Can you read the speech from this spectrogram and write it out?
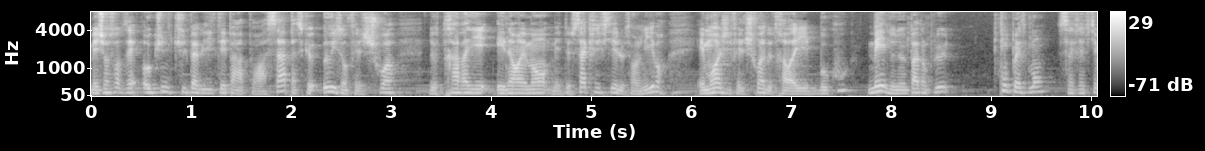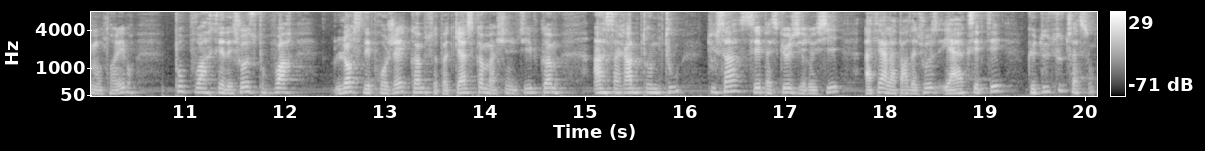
mais je ressentais aucune culpabilité par rapport à ça parce que eux ils ont fait le choix de travailler énormément mais de sacrifier le temps libre et moi j'ai fait le choix de travailler beaucoup mais de ne pas non plus complètement sacrifier mon temps libre pour pouvoir créer des choses, pour pouvoir lancer des projets comme ce podcast, comme ma chaîne YouTube, comme Instagram, comme tout. Tout ça, c'est parce que j'ai réussi à faire la part des choses et à accepter que de toute façon,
